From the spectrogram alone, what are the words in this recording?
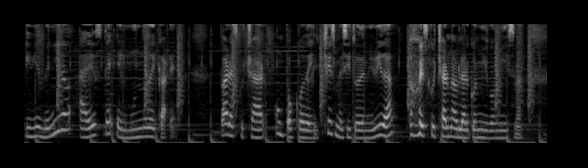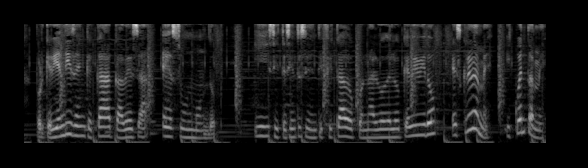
y bienvenido a este El Mundo de Karen, para escuchar un poco del chismecito de mi vida o escucharme hablar conmigo misma, porque bien dicen que cada cabeza es un mundo. Y si te sientes identificado con algo de lo que he vivido, escríbeme y cuéntame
